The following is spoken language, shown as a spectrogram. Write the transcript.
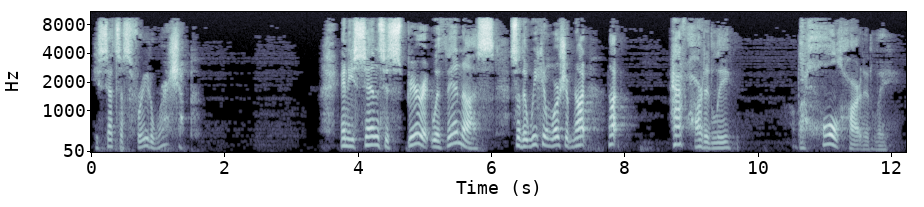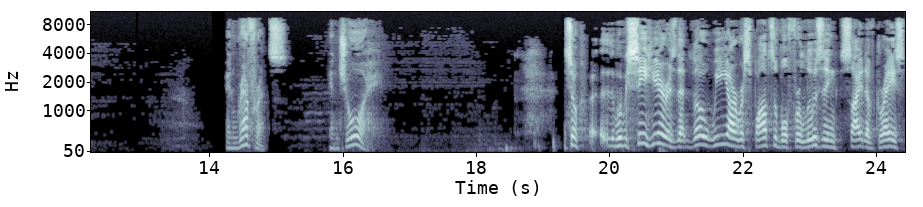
He sets us free to worship. And He sends His Spirit within us so that we can worship not, not half-heartedly, but wholeheartedly. In reverence, in joy. So, uh, what we see here is that though we are responsible for losing sight of grace,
